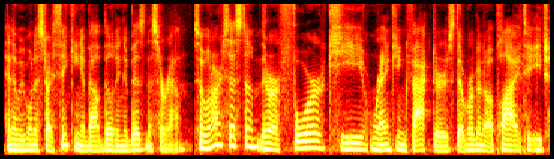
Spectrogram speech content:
And then we want to start thinking about building a business around. So in our system, there are four key ranking factors that we're going to apply to each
